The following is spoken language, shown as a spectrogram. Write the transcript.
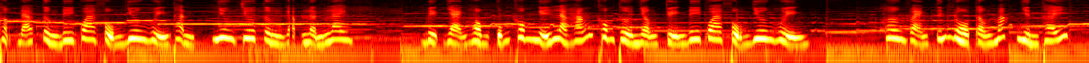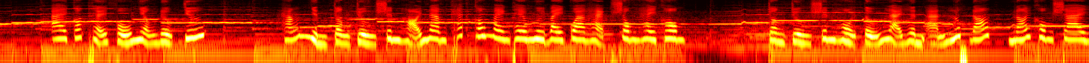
thật đã từng đi qua Phụng Dương huyện thành, nhưng chưa từng gặp lệnh lan. Biệt dạng hồng cũng không nghĩ là hắn không thừa nhận chuyện đi qua Phụng Dương huyện hơn vạn tín đồ tận mắt nhìn thấy. Ai có thể phủ nhận được chứ? Hắn nhìn Trần Trường Sinh hỏi nam khách có mang theo ngươi bay qua hạt sông hay không? Trần Trường Sinh hồi tưởng lại hình ảnh lúc đó, nói không sai.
